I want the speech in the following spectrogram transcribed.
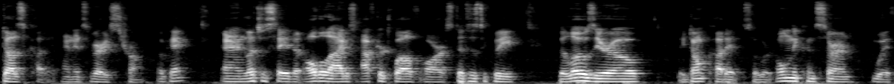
does cut it and it's very strong, okay? And let's just say that all the lags after 12 are statistically below zero, they don't cut it, so we're only concerned with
